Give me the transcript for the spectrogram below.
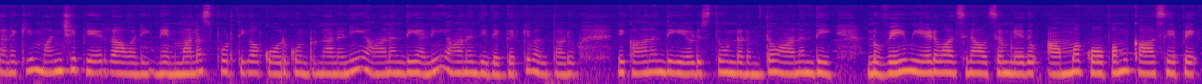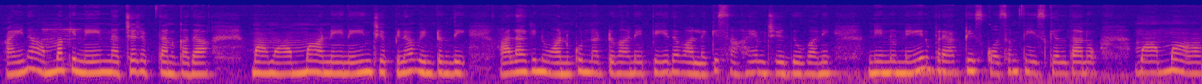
తనకి మంచి పేరు రావాలి. నేను మనస్ఫూర్తిగా కోరుకుంటున్నానని ఆనంది అని ఆనంది దగ్గరికి వెళ్తాడు. ఇక ఆనంది ఏడుస్తూ ఉండడంతో ఆనంది నువ్వేం ఏడవాల్సిన అవసరం లేదు. అమ్మ కోపం కాసేపే. అయినా అమ్మకి నేను నచ్చ చెప్తాను కదా. మా మా అమ్మ నేనేం చెప్పినా వింటుంది. అలాగే నువ్వు అనుకున్నట్టుగానే పేదవాళ్ళకి సహాయం చేద్దు కానీ నిన్ను నేను ప్రాక్టీస్ కోసం తీసుకెళ్తాను. మా అమ్మ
